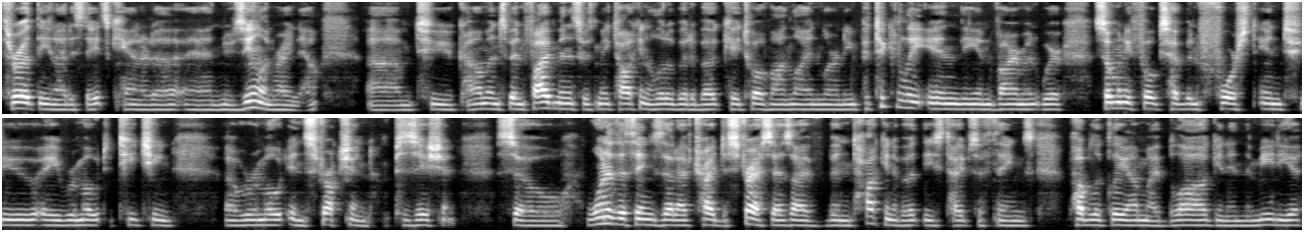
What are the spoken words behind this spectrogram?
throughout the United States, Canada, and New Zealand right now um, to come and spend five minutes with me talking a little bit about K-12 online learning, particularly in the environment where so many folks have been forced into a remote teaching a remote instruction position. So one of the things that I've tried to stress as I've been talking about these types of things publicly on my blog and in the media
